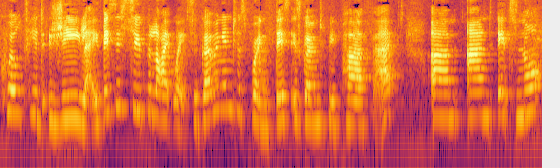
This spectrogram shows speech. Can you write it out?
quilted gilet. This is super lightweight, so going into spring, this is going to be perfect um, and it's not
